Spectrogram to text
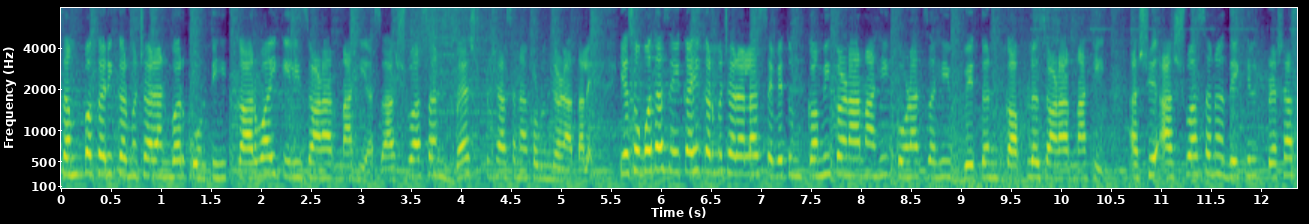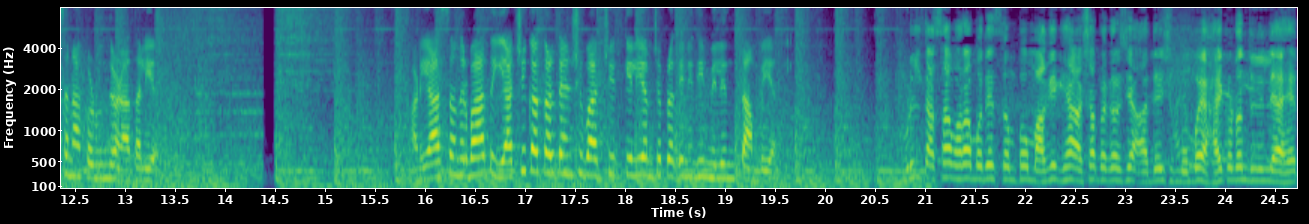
संपकरी कर्मचाऱ्यांवर कोणतीही कारवाई केली जाणार नाही असं आश्वासन बेस्ट प्रशासनाकडून देण्यात आले यासोबतच एकाही कर्मचाऱ्याला सेवेतून कमी करणार नाही कोणाचंही वेतन कापलं जाणार नाही अशी आश्वासनं देखील प्रशासनाकडून देण्यात आली आहेत. आणि या संदर्भात याचिकाकर्त्यांशी बातचीत केली आमचे प्रतिनिधी मिलिंद तांबे यांनी. पुढील तासाभरामध्ये संप मागे घ्या अशा प्रकारचे आदेश मुंबई हायकोर्टाने दिलेले आहेत.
